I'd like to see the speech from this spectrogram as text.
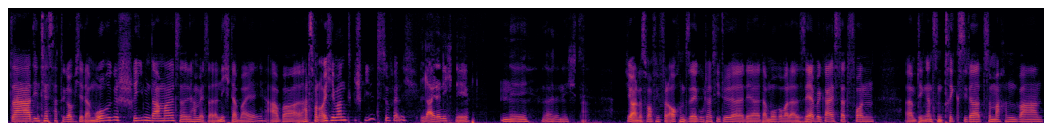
da den Test hatte, glaube ich, der Damore geschrieben damals. Den haben wir jetzt leider nicht dabei. Aber hat es von euch jemand gespielt, zufällig? Leider nicht, nee. Nee, leider nicht. Ja, das war auf jeden Fall auch ein sehr guter Titel. Der Damore war da sehr begeistert von. Ähm, den ganzen Tricks, die da zu machen waren.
